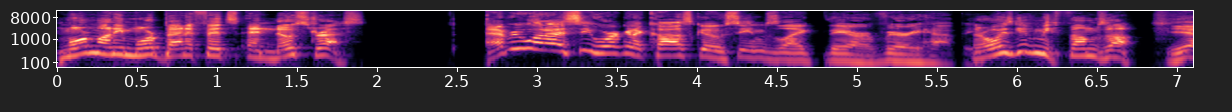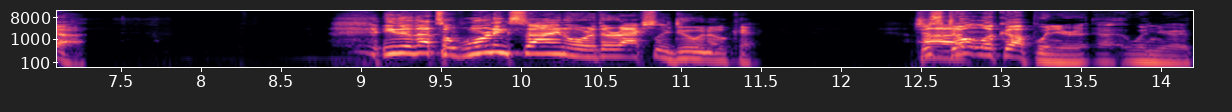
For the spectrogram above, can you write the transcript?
More money, more benefits, and no stress. everyone I see working at Costco seems like they are very happy. They're always giving me thumbs up. Yeah. Either that's a warning sign or they're actually doing okay. Just Uh, don't look up when you're uh, when you're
